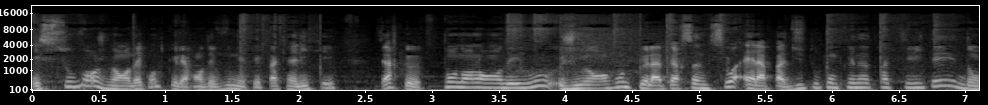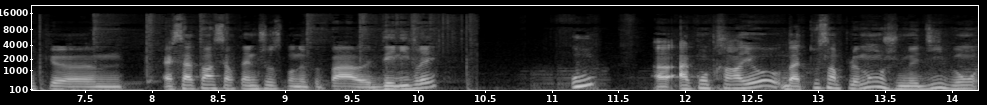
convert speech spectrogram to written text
Et souvent je me rendais compte que les rendez-vous n'étaient pas qualifiés. C'est-à-dire que pendant le rendez-vous, je me rends compte que la personne, soit elle a pas du tout compris notre activité, donc euh, elle s'attend à certaines choses qu'on ne peut pas euh, délivrer, ou euh, à contrario, bah, tout simplement, je me dis bon,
